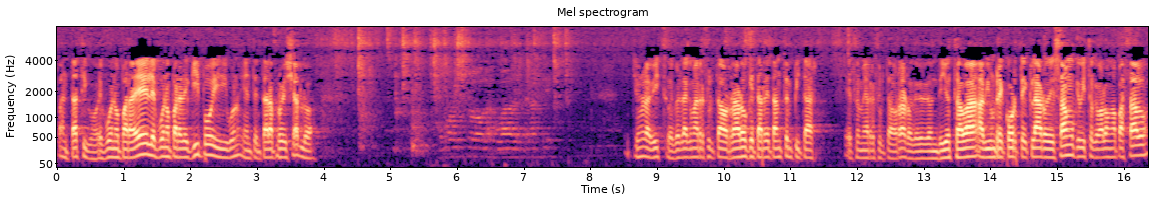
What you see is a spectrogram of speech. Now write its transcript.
fantástico. Es bueno para él, es bueno para el equipo y bueno, y intentar aprovecharlo. Yo no la he visto, es verdad que me ha resultado raro que tarde tanto en pitar. Eso me ha resultado raro. Desde donde yo estaba había un recorte claro de Samu, que he visto que balón ha pasado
